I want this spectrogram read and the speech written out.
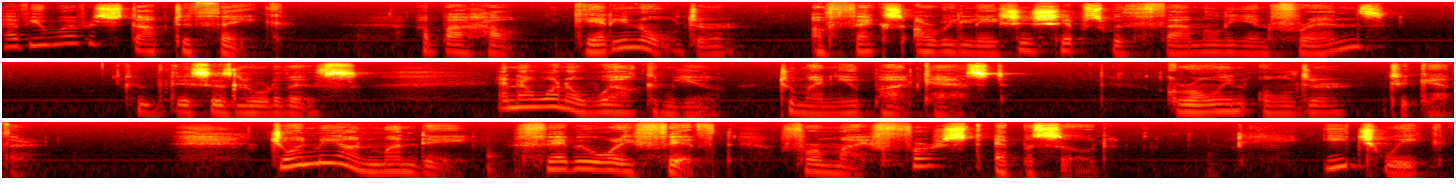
Have you ever stopped to think about how getting older affects our relationships with family and friends? This is Lourdes, and I want to welcome you to my new podcast, Growing Older Together. Join me on Monday, February 5th, for my first episode. Each week,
